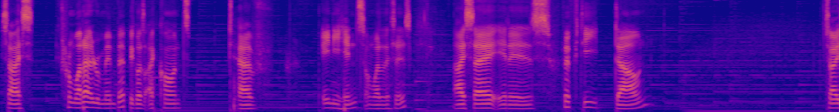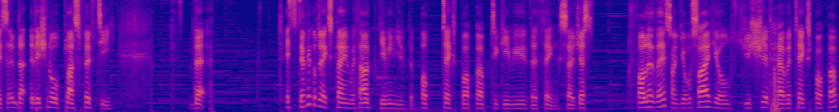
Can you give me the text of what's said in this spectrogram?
so I, from what I remember because I can't have any hints on what this is I say it is 50 down so it's an additional plus 50. That it's difficult to explain without giving you the pop text pop up to give you the thing. So just follow this on your side. You'll you should have a text pop up.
